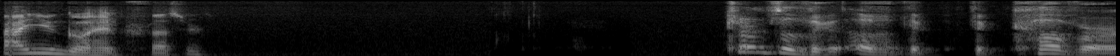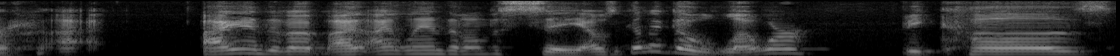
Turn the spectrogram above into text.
ah, you can go ahead, Professor. In terms of the of the, the cover, I, I ended up I, I landed on a C. I was gonna go lower because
